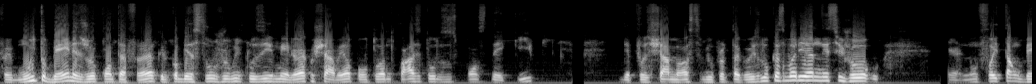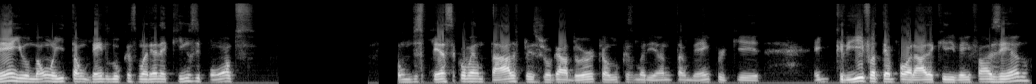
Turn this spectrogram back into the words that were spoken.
foi muito bem nesse jogo contra a Franca. Ele começou o jogo, inclusive, melhor que o Chamel, pontuando quase todos os pontos da equipe. Depois o Chamel assumiu o protagonismo. Lucas Mariano nesse jogo é, não foi tão bem, e o não ir tão bem do Lucas Mariano é 15 pontos. Então dispensa comentários para esse jogador, que é o Lucas Mariano também, porque é incrível a temporada que ele vem fazendo.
